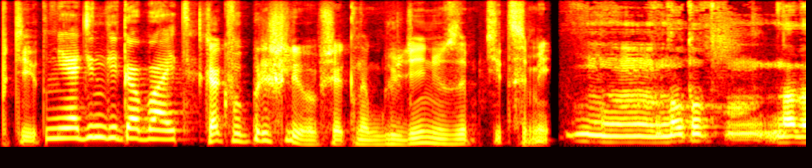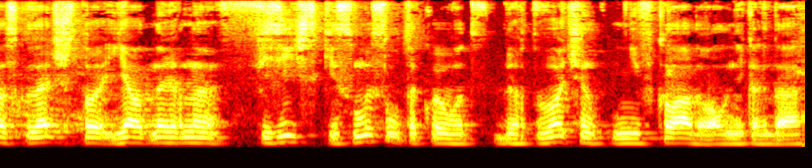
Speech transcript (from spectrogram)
птиц? Не один гигабайт. Как вы пришли вообще к наблюдению за птицами? Ну, тут надо сказать, что я, вот, наверное, физический смысл такой вот в birdwatching не вкладывал никогда.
